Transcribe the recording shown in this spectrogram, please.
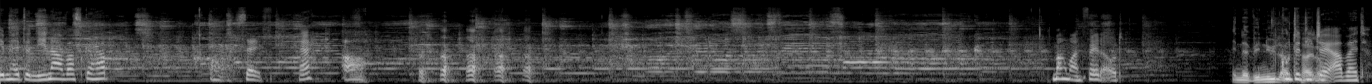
Dem hätte Nena was gehabt? Oh, safe. Hä? Oh, ein mach mal ein Fadeout. In der Gute Vinylabteilung. DJ-Arbeit.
